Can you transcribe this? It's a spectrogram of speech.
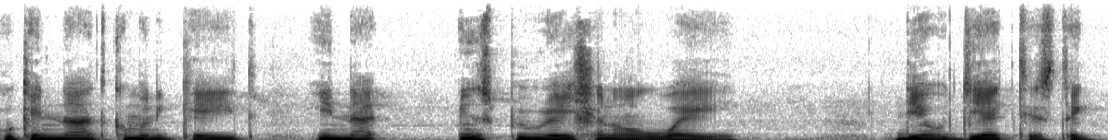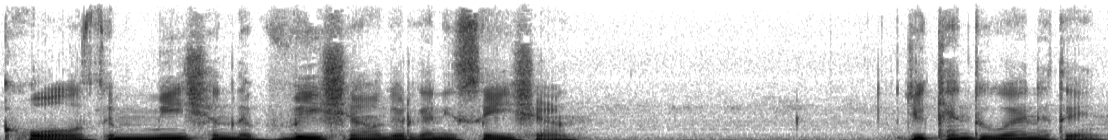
who cannot communicate in an inspirational way the objectives, the goals, the mission, the vision of the organization. You can't do anything.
